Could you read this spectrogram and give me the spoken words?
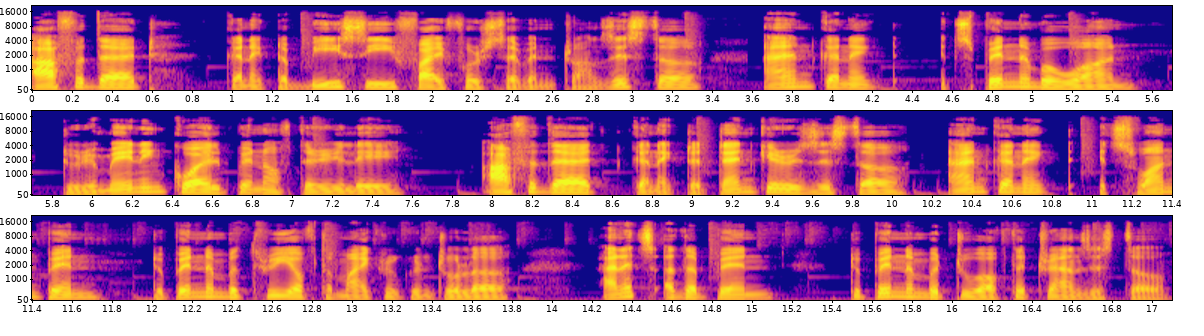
After that, connect a BC547 transistor and connect its pin number 1 to remaining coil pin of the relay. After that, connect a 10k resistor and connect its one pin to pin number 3 of the microcontroller and its other pin to pin number 2 of the transistor.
